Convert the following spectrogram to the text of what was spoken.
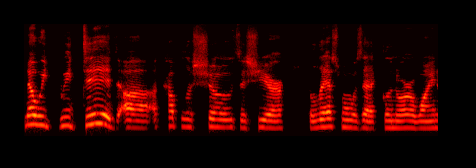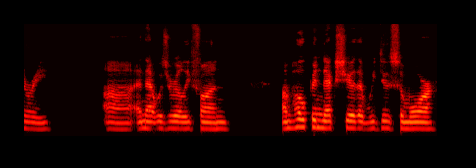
No, we we did uh, a couple of shows this year. The last one was at Glenora Winery, uh, and that was really fun. I'm hoping next year that we do some more.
